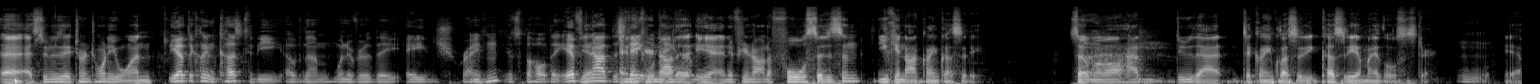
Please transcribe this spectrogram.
uh, as soon as they turn 21, You have to claim custody of them whenever they age, right? It's the whole thing. If Mm-hmm. Yeah, not, the and state if you're not a them. yeah, and if you're not a full citizen, you cannot claim custody. So my mom had to do that to claim custody custody of my little sister. Mm-hmm. Yeah,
